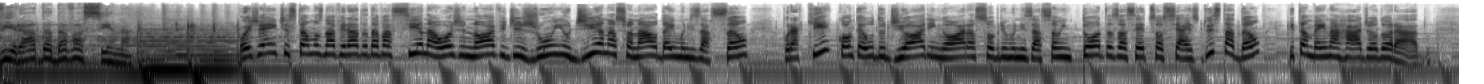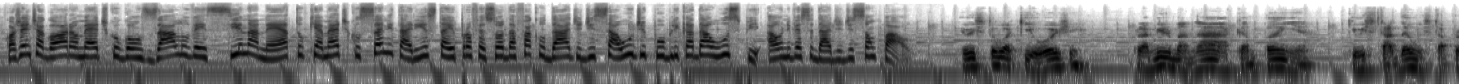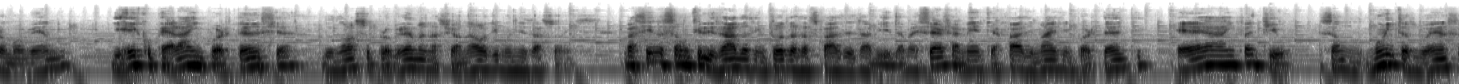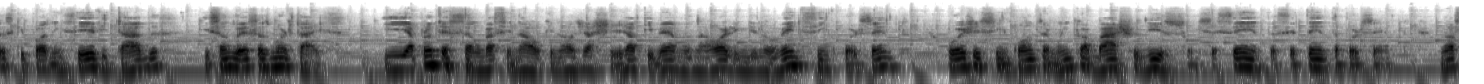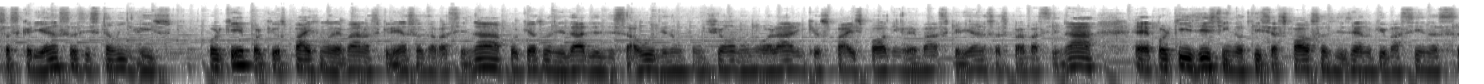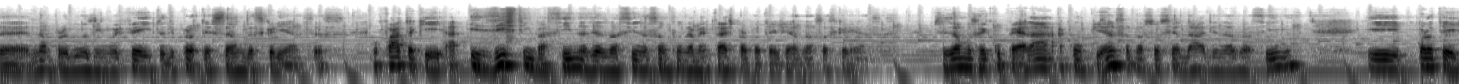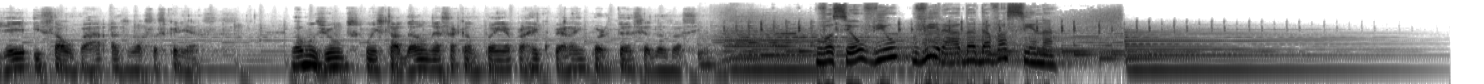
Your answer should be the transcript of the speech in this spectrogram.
Virada da vacina. Oi, gente, estamos na virada da vacina, hoje 9 de junho, Dia Nacional da Imunização. Por aqui, conteúdo de hora em hora sobre imunização em todas as redes sociais do Estadão e também na Rádio Eldorado. Com a gente agora o médico Gonzalo Vecina Neto, que é médico sanitarista e professor da Faculdade de Saúde Pública da USP, a Universidade de São Paulo. Eu estou aqui hoje para me irmanar a campanha que o Estadão está promovendo de recuperar a importância do nosso Programa Nacional de Imunizações. Vacinas são utilizadas em todas as fases da vida, mas certamente a fase mais importante é a infantil. São muitas doenças que podem ser evitadas e são doenças mortais. E a proteção vacinal que nós já, já tivemos na ordem de 95%, hoje se encontra muito abaixo disso, 60%, 70%. Nossas crianças estão em risco. Por quê? Porque os pais não levaram as crianças a vacinar, porque as unidades de saúde não funcionam no horário em que os pais podem levar as crianças para vacinar, é, porque existem notícias falsas dizendo que vacinas é, não produzem o efeito de proteção das crianças. O fato é que ah, existem vacinas e as vacinas são fundamentais para proteger as nossas crianças. Precisamos recuperar a confiança da sociedade nas vacinas e proteger e salvar as nossas crianças. Vamos juntos com o Estadão nessa campanha para recuperar a importância das vacinas. Você ouviu Virada da Vacina.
